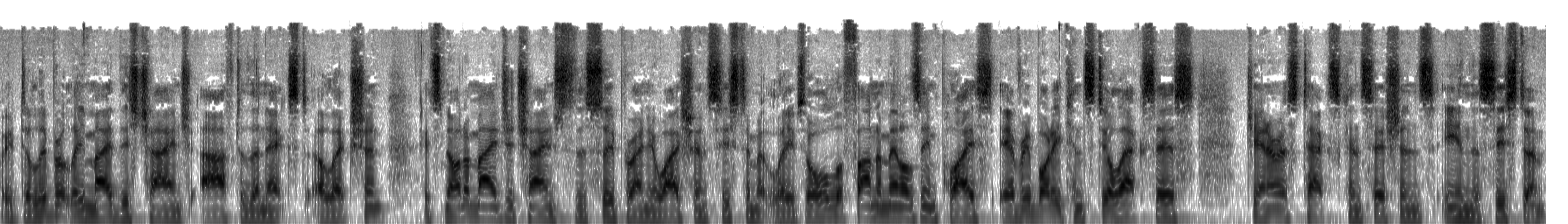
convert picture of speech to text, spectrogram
We've deliberately made this change after the next election. It's not a major change to the superannuation system. It leaves all the fundamentals in place. Everybody can still access generous tax concessions in the system.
